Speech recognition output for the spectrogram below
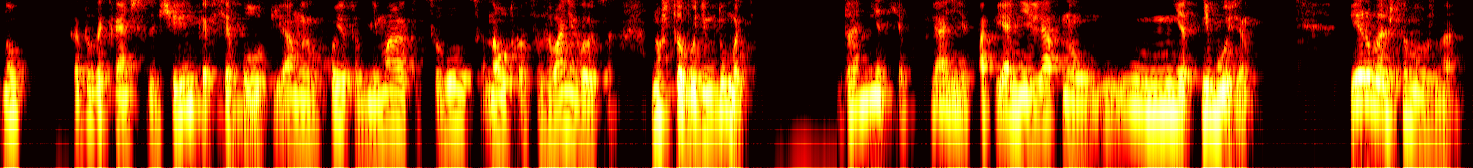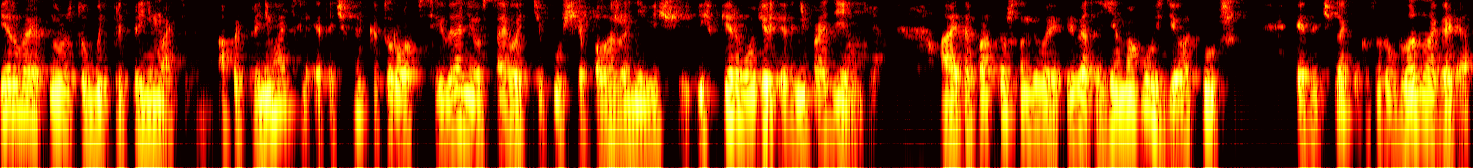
Но когда заканчивается вечеринка, все полупьяные уходят, обнимаются, целуются, на утро созваниваются. Ну что, будем думать? Да нет, я по пьяни, по пьяни ляпнул. Нет, не будем. Первое, что нужно, первое, нужно, чтобы быть предпринимателем. А предприниматель – это человек, которого всегда не устраивает текущее положение вещей. И в первую очередь это не про деньги, а это про то, что он говорит, ребята, я могу сделать лучше. Это человек, у которого глаза горят.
